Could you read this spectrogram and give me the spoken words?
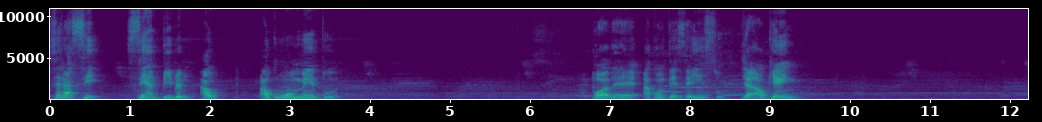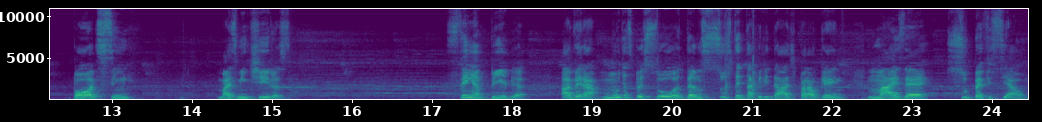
Será se sem a Bíblia, algum momento pode é, acontecer isso de alguém? Pode sim, mas mentiras. Sem a Bíblia, haverá muitas pessoas dando sustentabilidade para alguém, mas é superficial.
